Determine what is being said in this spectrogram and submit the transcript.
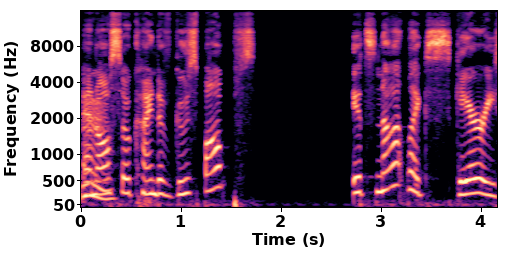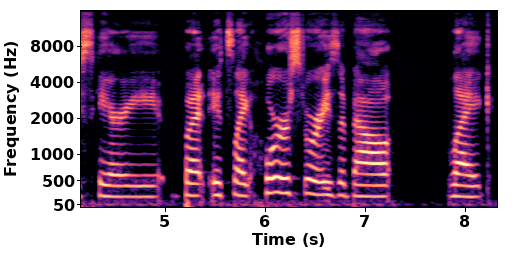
and Mm. also kind of Goosebumps. It's not like scary, scary, but it's like horror stories about like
